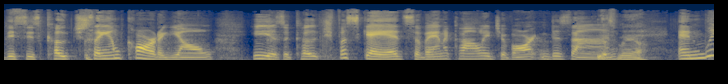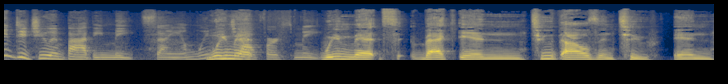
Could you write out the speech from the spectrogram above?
This is Coach Sam Carter, y'all. He is a coach for SCAD, Savannah College of Art and Design. Yes, ma'am. And when did you and Bobby meet, Sam? When We did y'all met- first meet? We met back in 2002, in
